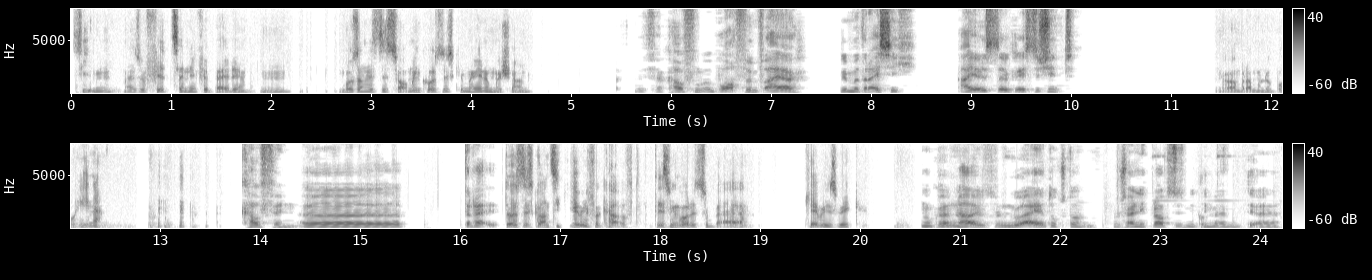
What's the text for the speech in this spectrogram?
Sieben, also 14 für beide. Mhm. Was haben das die Samen kostet, das können wir eh nochmal schauen. Wir verkaufen, boah, fünf Eier, kriegen wir 30. Eier ist der größte Shit. Ja, dann brauchen wir nur Bohena. Kaufen. Äh, drei, Du hast das ganze Käbi verkauft, deswegen war das so bei Käbi ist weg. okay, nein, es sind nur Eier da gestanden. Wahrscheinlich brauchst du es mit dem, ähm, die Eier.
